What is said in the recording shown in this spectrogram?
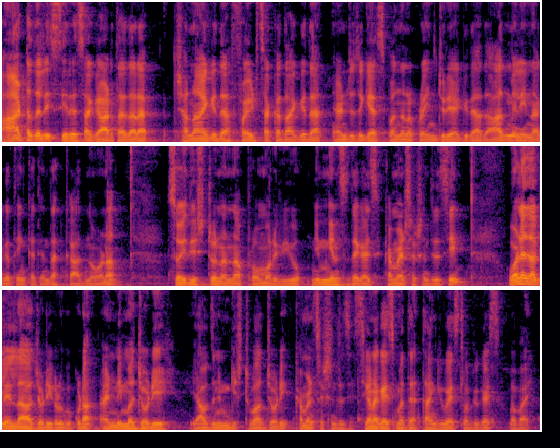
ಆಟದಲ್ಲಿ ಸೀರಿಯಸ್ ಆಗಿ ಆಡ್ತಾ ಇದ್ದಾರೆ. ಚೆನ್ನಾಗಿದೆ ಫೈಟ್ ಸಕ್ಕತ್ತಾಗಿದೆ ಆ್ಯಂಡ್ ಜೊತೆಗೆ ಸ್ಪಂದನ ಕೂಡ ಇಂಜುರಿ ಆಗಿದೆ. ಅದಾದಮೇಲೆ ಏನಾಗುತ್ತೆ ಈ ಕಥೆಯಿಂದ ಕಾದು ನೋಡೋಣ. ಸೊ ಇದಿಷ್ಟು ನನ್ನ ಪ್ರೋಮೋ ರಿವ್ಯೂ ನಿಮ್ಗೆ ಅನಿಸುತ್ತೆ ಗೈಸ್ ಕಮೆಂಟ್ ಸೆಕ್ಷನ್ ತಿಳಿಸಿ. ಒಳ್ಳೆಯದಾಗಲಿ ಎಲ್ಲ ಜೋಡಿಗಳಿಗೂ ಕೂಡ. ಆ್ಯಂಡ್ ನಿಮ್ಮ ಜೋಡಿ ಯಾವುದು ನಿಮ್ಗೆ ಇಷ್ಟವಾದ ಜೋಡಿ ಕಮೆಂಟ್ ಸೆಕ್ಷನ್ ತಿಳಿಸಿ. ಸಿಗೋಣ ಗೈಸ್ ಮತ್ತೆ. Thank you guys love you guys bye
